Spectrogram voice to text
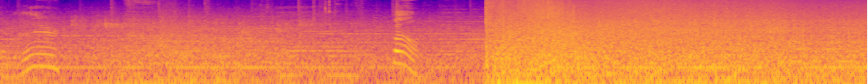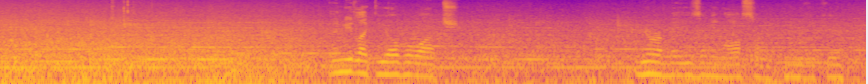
Over there. Boom! I need like the Overwatch. You're amazing and awesome music here.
